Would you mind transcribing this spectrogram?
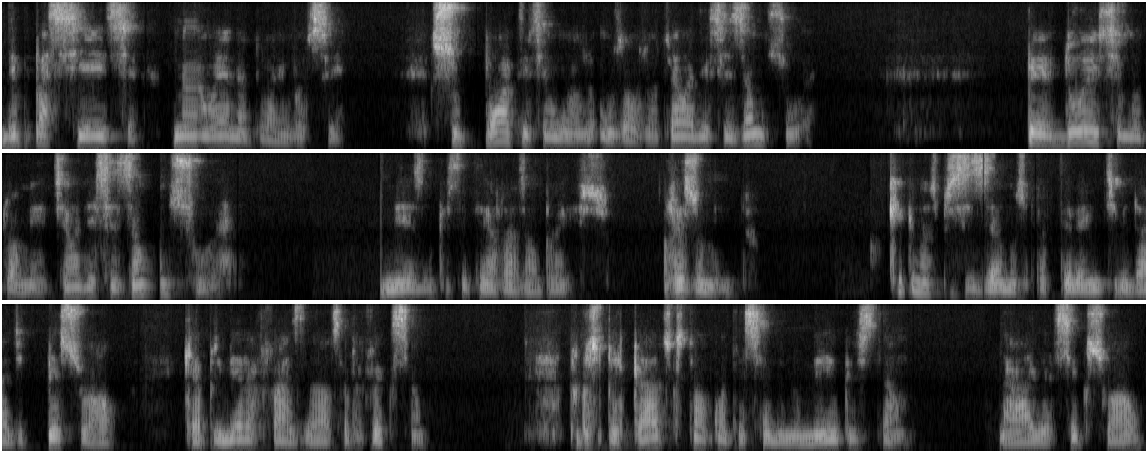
De paciência não é natural em você. Suportem-se uns aos outros, é uma decisão sua. Perdoem-se mutuamente, é uma decisão sua mesmo que você tenha razão para isso. Resumindo, o que, que nós precisamos para ter a intimidade pessoal, que é a primeira fase da nossa reflexão? Porque os pecados que estão acontecendo no meio cristão, na área sexual,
